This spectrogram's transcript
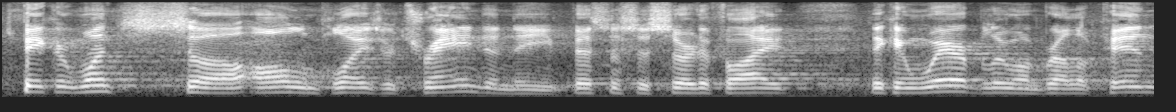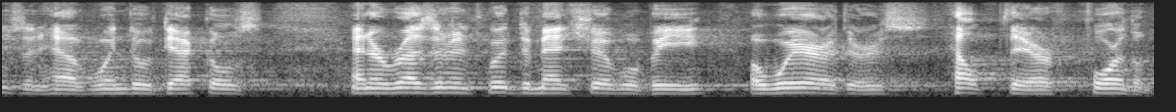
Speaker, once uh, all employees are trained and the business is certified, they can wear blue umbrella pins and have window decals, and a resident with dementia will be aware there's help there for them.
